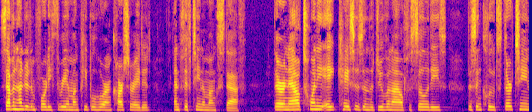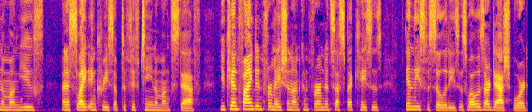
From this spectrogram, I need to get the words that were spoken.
743 among people who are incarcerated, and 15 among staff. There are now 28 cases in the juvenile facilities. This includes 13 among youth and a slight increase up to 15 among staff. You can find information on confirmed and suspect cases in these facilities, as well as our dashboard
